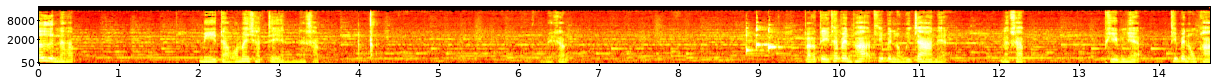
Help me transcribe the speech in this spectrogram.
ตื้นนะครับ มีแต่ว่าไม่ชัดเจนนะครับเห็นไหมครับ ปกติถ้าเป็นพระที่เป็นหลวงวิจารณ์เนี่ยนะครับ พิมพ์เนี่ยที่เป็นองค์พระ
